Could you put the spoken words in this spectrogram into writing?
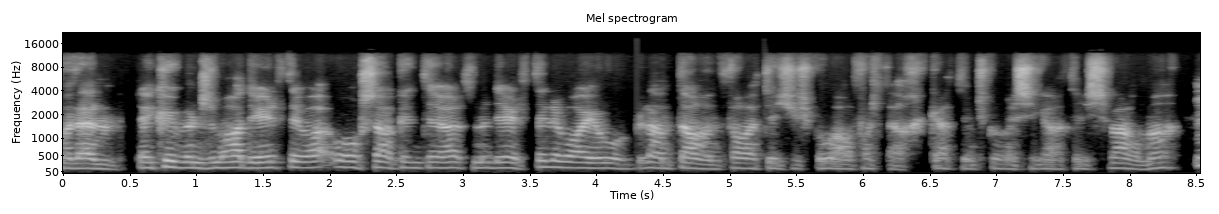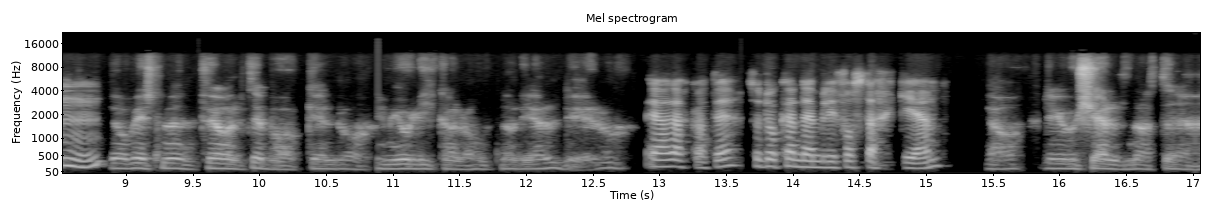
For den, den kubben som har delt, det var årsaken til at vi delte, det var jo bl.a. for at det ikke skulle være for sterk, at en skulle risikere at de sverma. Mm. Da hvis vi fører det tilbake igjen, da er vi jo like langt når det gjelder det. Da. Ja, det er akkurat det. Så da kan den bli for sterk igjen. Ja, Det er jo sjelden at eh,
